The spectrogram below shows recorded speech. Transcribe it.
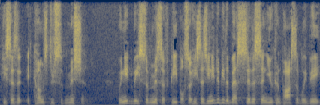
He says it, it comes through submission. We need to be submissive people. So he says you need to be the best citizen you can possibly be.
